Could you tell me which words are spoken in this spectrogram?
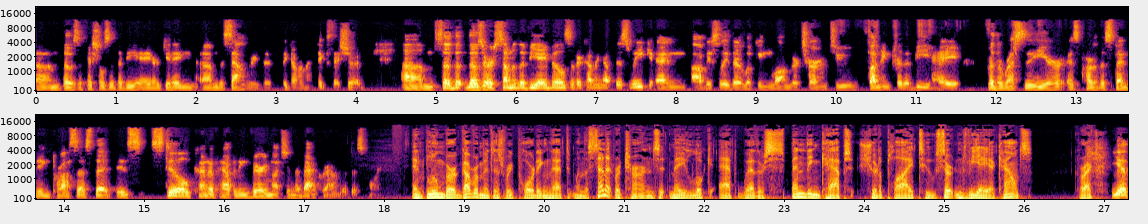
um, those officials at the VA are getting um, the salary that the government thinks they should. Um, so th- those are some of the VA bills that are coming up this week, and obviously they're looking longer term to funding for the VA for the rest of the year as part of the spending process that is still kind of happening very much in the background at this point. And Bloomberg government is reporting that when the Senate returns, it may look at whether spending caps should apply to certain VA accounts correct? Yeah,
